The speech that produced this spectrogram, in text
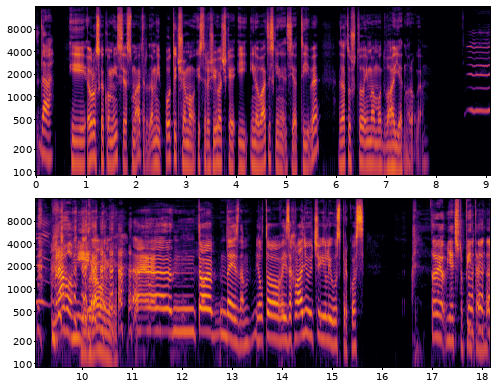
da. I Europska komisija smatra da mi potičemo istraživačke i inovacijske inicijative zato što imamo dva jednoroga. Bravo mi. Bravo mi. E, to ne znam, je li to ovaj, zahvaljujući ili usprkos? To je vječno pitanje.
